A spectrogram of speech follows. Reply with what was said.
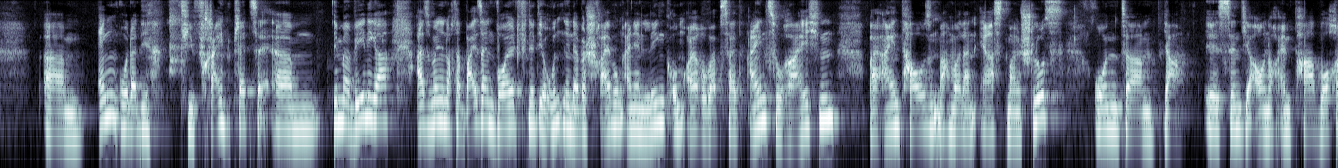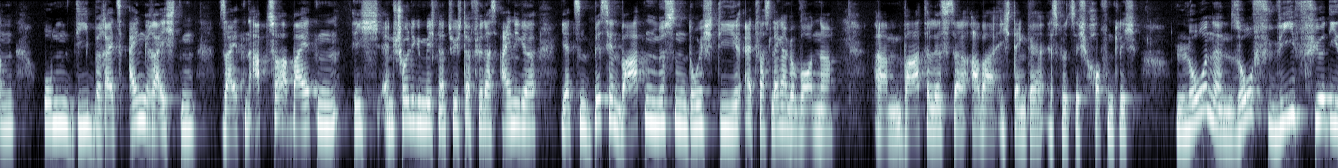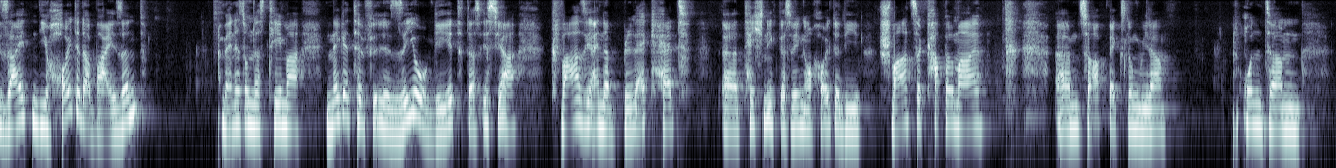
ähm, eng oder die, die freien Plätze ähm, immer weniger. Also wenn ihr noch dabei sein wollt, findet ihr unten in der Beschreibung einen Link, um eure Website einzureichen. Bei 1000 machen wir dann erstmal Schluss und ähm, ja, es sind ja auch noch ein paar Wochen, um die bereits eingereichten Seiten abzuarbeiten. Ich entschuldige mich natürlich dafür, dass einige jetzt ein bisschen warten müssen durch die etwas länger gewordene ähm, Warteliste, aber ich denke, es wird sich hoffentlich lohnen, so wie für die Seiten, die heute dabei sind. Wenn es um das Thema Negative SEO geht, das ist ja quasi eine Black Hat äh, Technik, deswegen auch heute die schwarze Kappe mal ähm, zur Abwechslung wieder. Und ähm,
